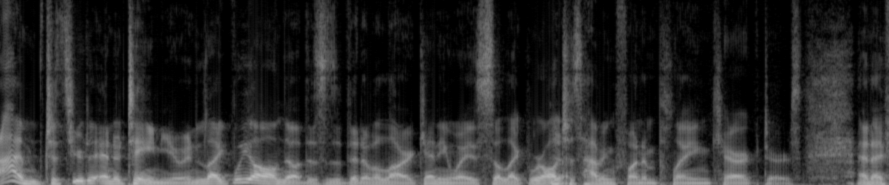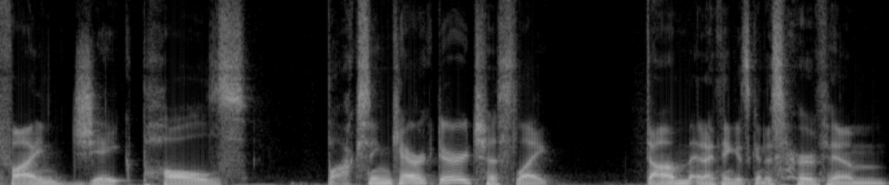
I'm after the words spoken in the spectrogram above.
I'm just here to entertain you. And like, we all know this is a bit of a lark anyways. So like, we're all Yeah. just having fun and playing characters. And I find Jake Paul's boxing character just like dumb and i think it's going to serve him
